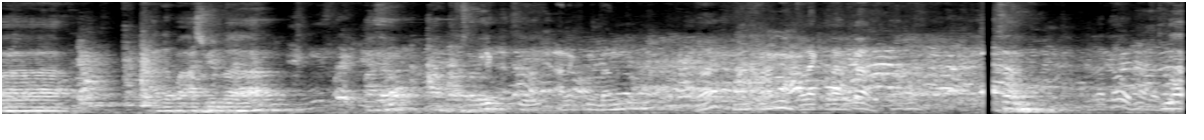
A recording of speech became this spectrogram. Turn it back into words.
Pak ada Pak Aswin Bahar. Pak siapa? Pak sorry. Alex dibangun Hah? mana orangnya? Alek Rangka. Sir, Enggak tahu juga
